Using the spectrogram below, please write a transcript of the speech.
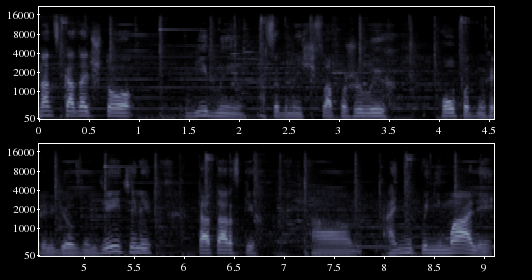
Надо сказать, что видные, особенно из числа пожилых, опытных религиозных деятелей татарских, а, они понимали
